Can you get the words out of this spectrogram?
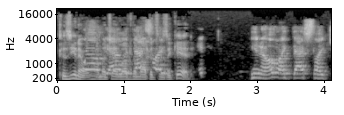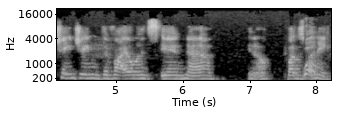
Because, you know, Well, how much I yeah, love the Muppets as a kid. You know, like that's like changing the violence in, uh, you know, Bugs Well, Bunny.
